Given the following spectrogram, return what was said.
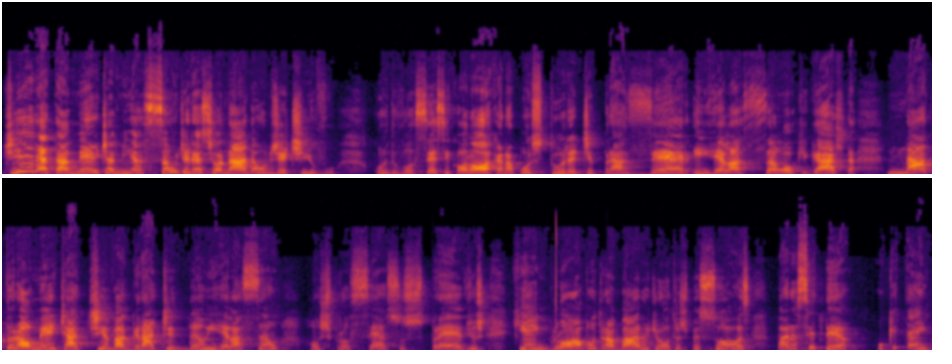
diretamente à minha ação direcionada ao objetivo. Quando você se coloca na postura de prazer em relação ao que gasta, naturalmente ativa a gratidão em relação aos processos prévios que englobam o trabalho de outras pessoas para se ter o que tem.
